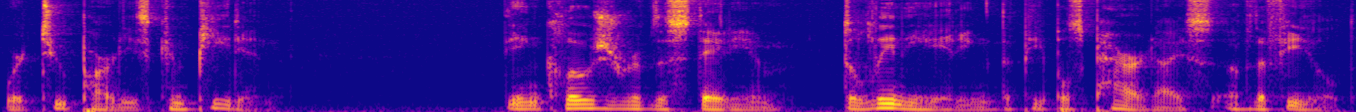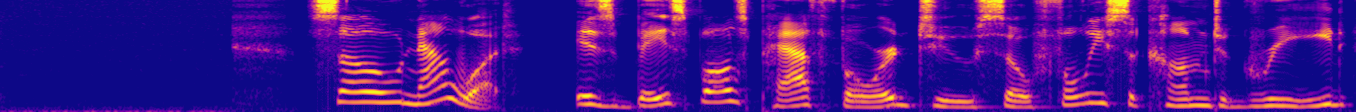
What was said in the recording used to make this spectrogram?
where two parties compete in. The enclosure of the stadium delineating the people's paradise of the field. So now what? Is baseball's path forward to so fully succumb to greed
